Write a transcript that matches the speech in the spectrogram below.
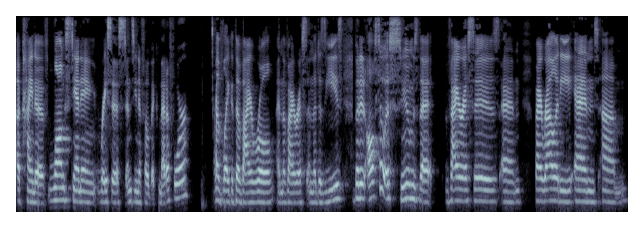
a kind of long-standing racist and xenophobic metaphor of like the viral and the virus and the disease, but it also assumes that viruses and virality and um,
